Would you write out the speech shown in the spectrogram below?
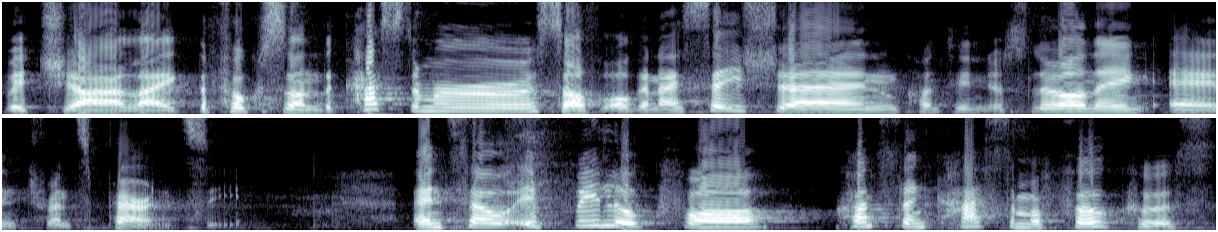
which are like the focus on the customer, self-organization, continuous learning, and transparency. And so if we look for constant customer focus,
